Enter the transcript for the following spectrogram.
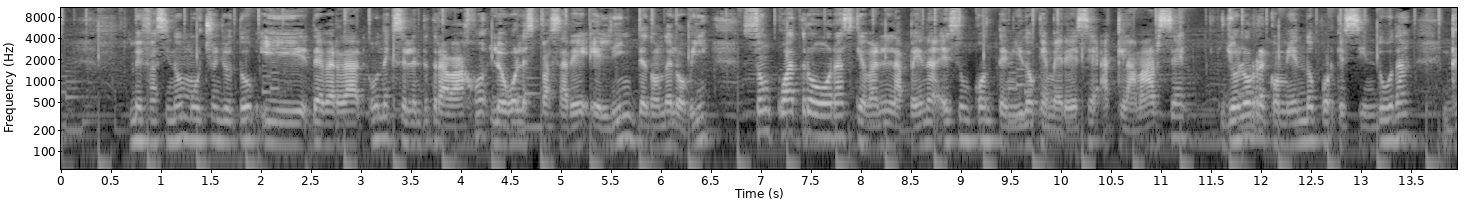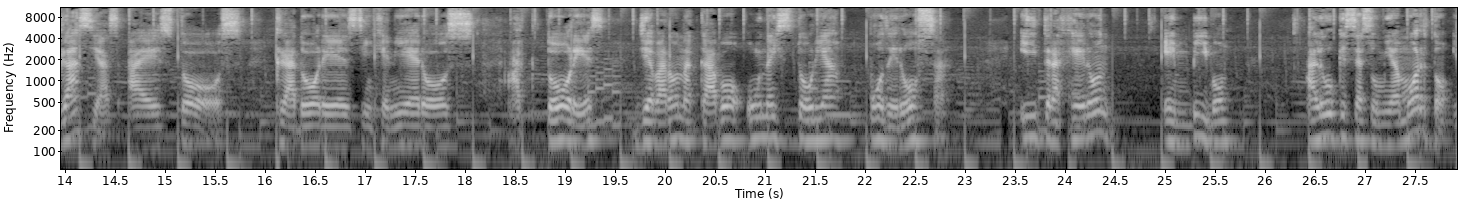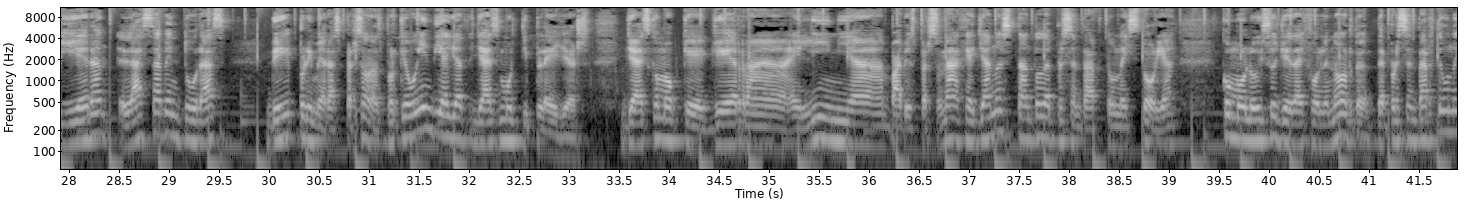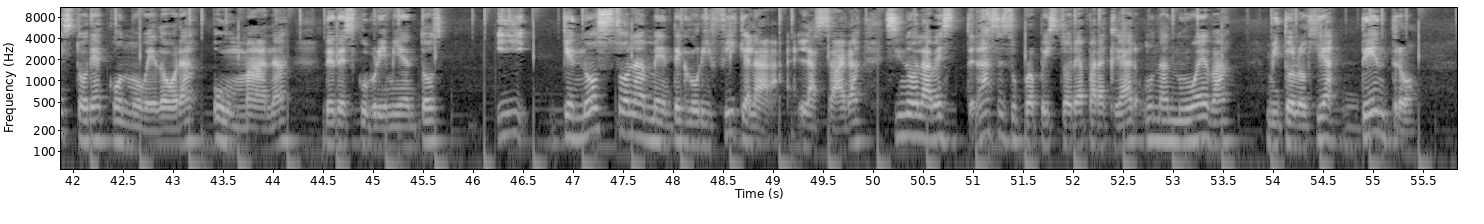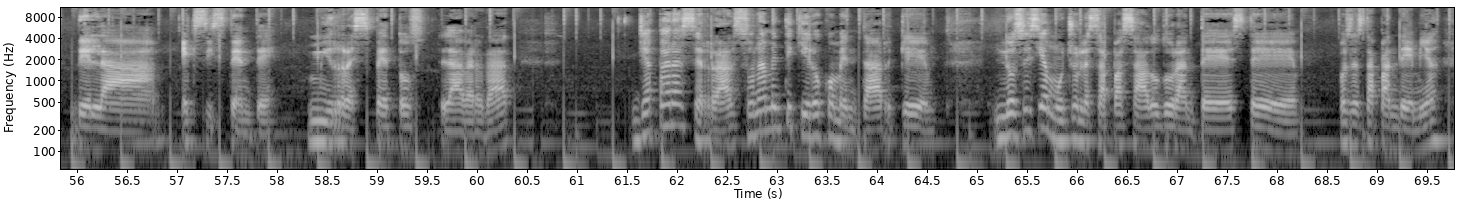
me fascinó mucho en YouTube y de verdad un excelente trabajo. Luego les pasaré el link de donde lo vi. Son cuatro horas que valen la pena. Es un contenido que merece aclamarse. Yo lo recomiendo porque sin duda, gracias a estos creadores, ingenieros, actores, llevaron a cabo una historia poderosa y trajeron en vivo algo que se asumía muerto y eran las aventuras de primeras personas, porque hoy en día ya, es multiplayer, ya es como que guerra en línea, varios personajes, ya no es tanto de presentarte una historia como lo hizo Jedi Fallen Order, de presentarte una historia conmovedora, humana, de descubrimientos y que no solamente glorifique la, la saga, sino a la vez trace su propia historia para crear una nueva mitología dentro de la existente mis respetos, la verdad. Ya para cerrar, solamente quiero comentar que no sé si a muchos les ha pasado durante este pues esta pandemia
